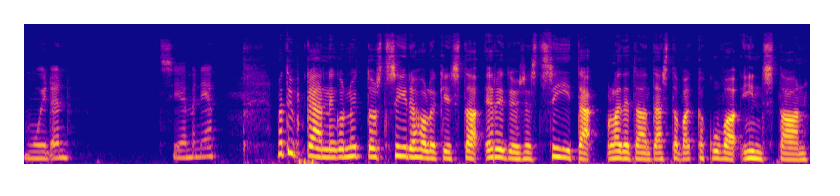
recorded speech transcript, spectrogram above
muiden siemeniä. Mä tykkään niin nyt tuosta siidaholikista erityisesti siitä, laitetaan tästä vaikka kuva Instaan,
